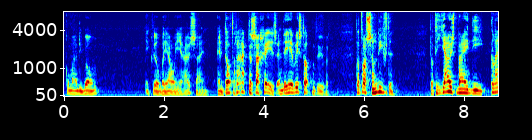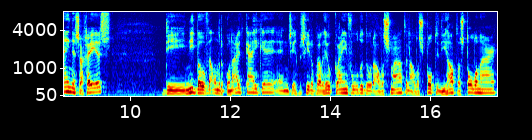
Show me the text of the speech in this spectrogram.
Kom uit die boom, ik wil bij jou in je huis zijn. En dat raakte Zacchaeus en de Heer wist dat natuurlijk. Dat was zijn liefde. Dat hij juist bij die kleine Zacchaeus, die niet boven de anderen kon uitkijken en zich misschien ook wel heel klein voelde door alle smaad en alle spot die hij had als tollenaar.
